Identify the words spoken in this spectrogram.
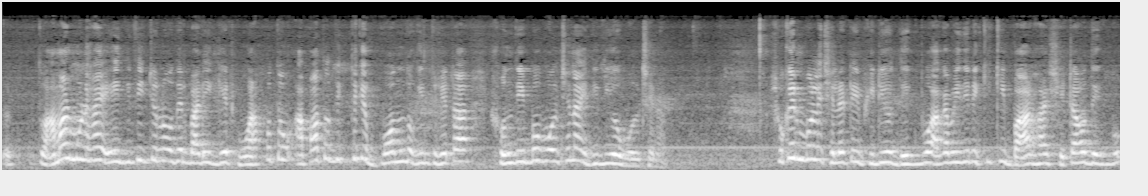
তো- আমার মনে হয় এই দিদির জন্য ওদের বাড়ি গেট আপাত আপাত দিক থেকে বন্ধ, কিন্তু সেটা সন্দীপও বলছে না, এই দিদিও বলছে না। সুখেন বলে, ছেলেটির ভিডিও দেখব, আগামী দিনে কি কি বার হয় সেটাও দেখব।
